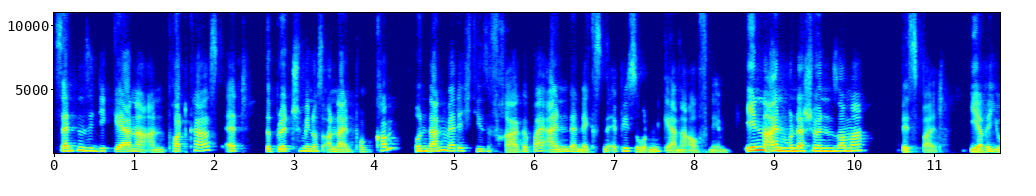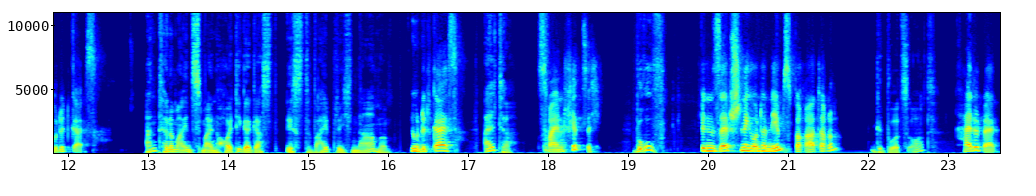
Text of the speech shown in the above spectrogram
senden Sie die gerne an podcast@ thebridge-online.com und dann werde ich diese Frage bei einer der nächsten Episoden gerne aufnehmen. Ihnen einen wunderschönen Sommer. Bis bald. Ihre Judith Geis. Antenne Mainz, mein heutiger Gast ist weiblich. Name? Judith Geis. Alter? 42. Beruf? Ich bin selbstständige Unternehmensberaterin. Geburtsort? Heidelberg.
